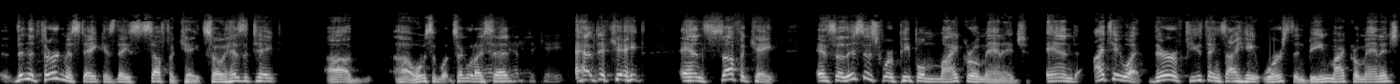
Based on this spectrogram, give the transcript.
Then the third mistake is they suffocate. So hesitate, uh, uh, what was the second what I said? Abdicate. Abdicate and suffocate. And so this is where people micromanage. And I tell you what, there are a few things I hate worse than being micromanaged.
